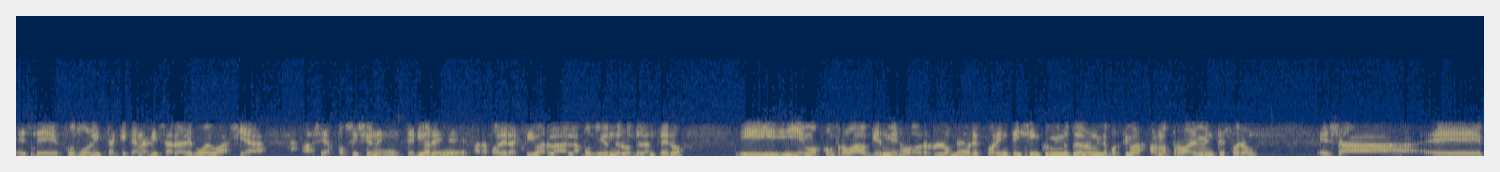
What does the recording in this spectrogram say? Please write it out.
ese futbolista que canalizara el juego hacia, hacia posiciones exteriores eh, para poder activar la, la posición de los delanteros. Y, y hemos comprobado que el mejor, los mejores 45 minutos de la Unión Deportiva Las Palmas probablemente fueron esa, eh,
